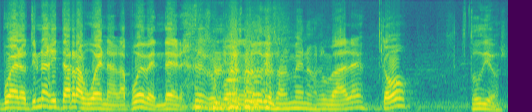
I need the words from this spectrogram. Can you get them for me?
Bueno, tiene una guitarra buena, la puede vender, supongo. Estudios al menos. ¿Vale? ¿Cómo? Estudios.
